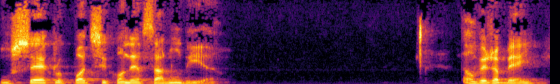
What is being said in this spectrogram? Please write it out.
um século pode se condensar num dia. Então, veja bem,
